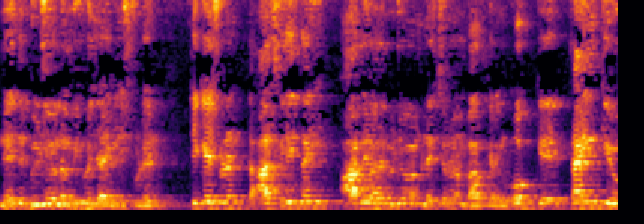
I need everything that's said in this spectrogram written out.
नहीं तो वीडियो लंबी हो जाएगी स्टूडेंट ठीक है स्टूडेंट तो आज के लिए इतना ही। आने वाले वीडियो में हम लेक्चर में हम बात करेंगे। ओके थैंक यू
